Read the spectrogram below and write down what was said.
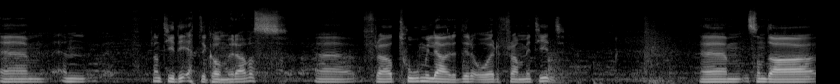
um, en framtidig etterkommer av oss uh, fra to milliarder år fram i tid. Um, som da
